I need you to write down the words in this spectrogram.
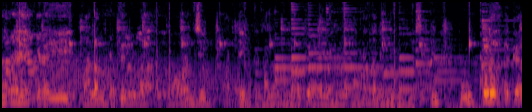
നിറയെ ഇങ്ങനെ ഈ പല നിറത്തിലുള്ള ഓറഞ്ചും മഞ്ഞയും ഒക്കെ കലർന്ന നിറത്തിലുള്ള ഇനങ്ങൾ കാണാൻ തന്നെ എന്ത് പറഞ്ഞു ശരിക്കും പൂക്കൾ ഒക്കെ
